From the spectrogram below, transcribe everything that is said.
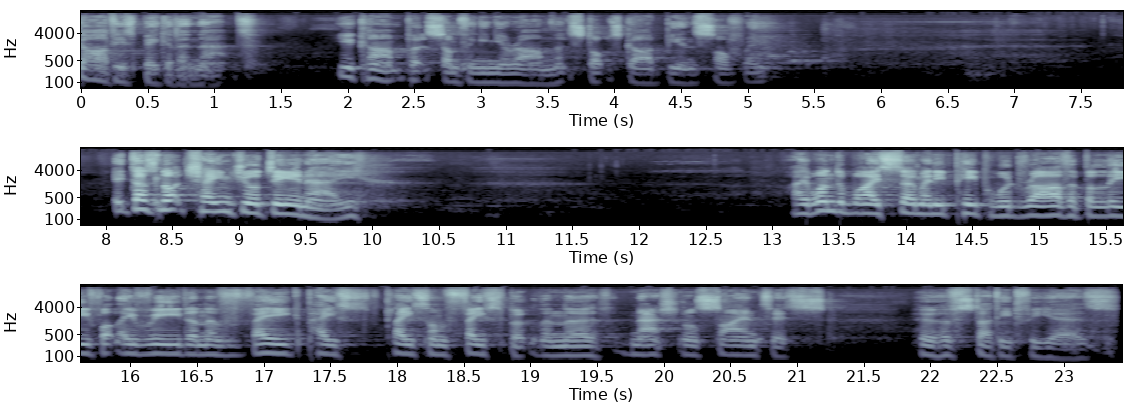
God is bigger than that. You can't put something in your arm that stops God being sovereign. It does not change your DNA. I wonder why so many people would rather believe what they read on a vague place on Facebook than the national scientists who have studied for years.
